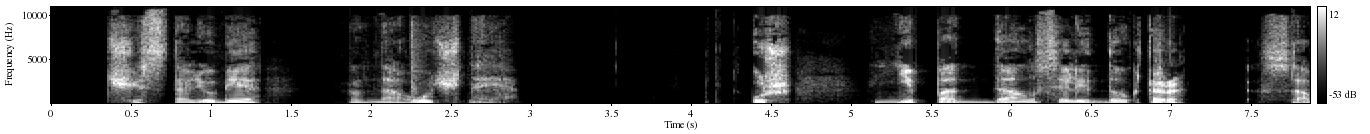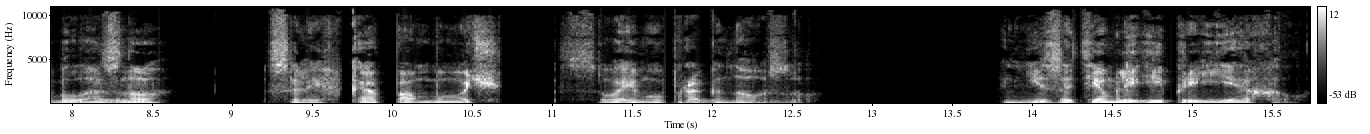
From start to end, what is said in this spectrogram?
— чистолюбие научное. Уж не поддался ли доктор соблазну слегка помочь своему прогнозу? Не затем ли и приехал?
